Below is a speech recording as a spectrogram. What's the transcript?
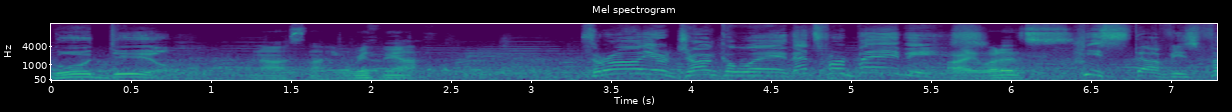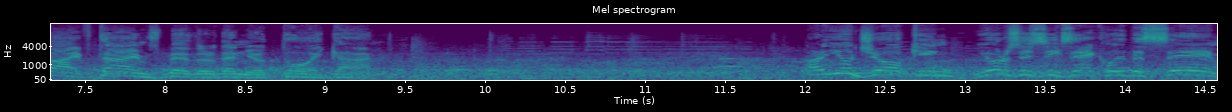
Good deal. No, it's not. You ripped me off. Throw your junk away. That's for babies. Alright, what else? This stuff is five times better than your toy gun. Are you joking? Yours is exactly the same.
